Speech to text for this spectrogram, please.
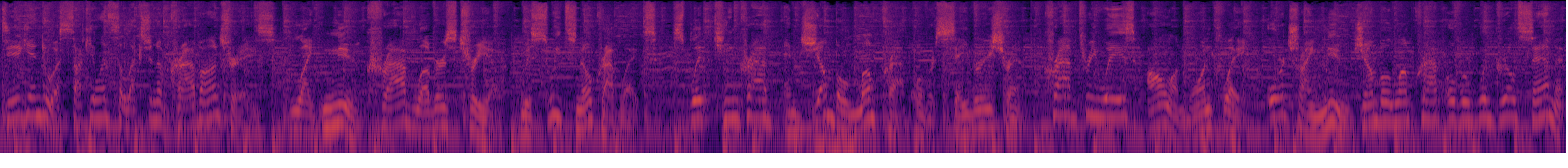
Dig into a succulent selection of crab entrees, like new Crab Lovers Trio with sweet snow crab legs, split king crab, and jumbo lump crab over savory shrimp. Crab three ways all on one plate. Or try new jumbo lump crab over wood grilled salmon.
